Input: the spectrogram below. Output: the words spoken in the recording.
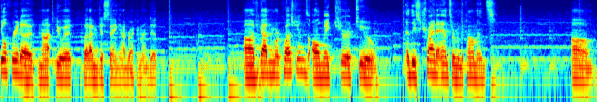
Feel free to not do it, but I'm just saying I'd recommend it. Uh, if you got any more questions, I'll make sure to at least try to answer them in the comments. Um,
